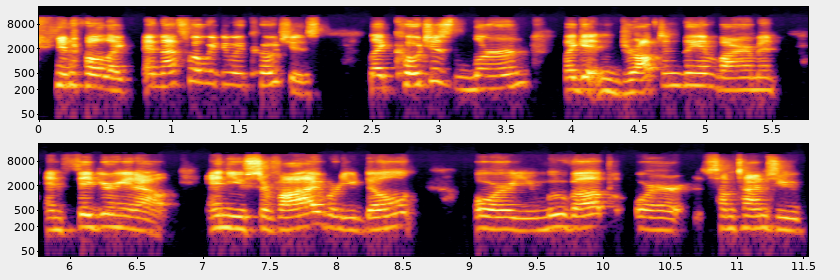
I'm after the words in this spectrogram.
you know, like, and that's what we do with coaches. Like coaches learn by getting dropped into the environment and figuring it out, and you survive or you don't, or you move up, or sometimes you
